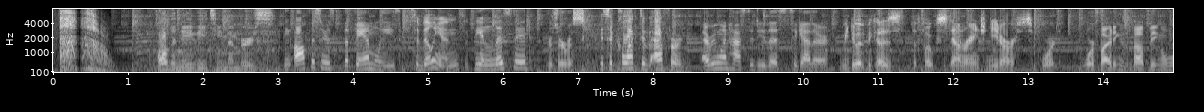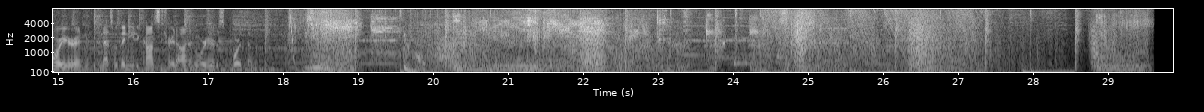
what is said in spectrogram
all the Navy team members, the officers, the families, civilians, the enlisted, reservists. It's a collective effort. Everyone has to do this together. We do it because the folks downrange need our support. War fighting is about being a warrior and, and that's what they need to concentrate on and we're here to support them.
